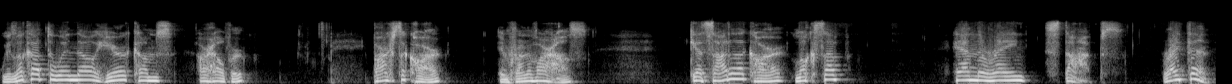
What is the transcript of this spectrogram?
we look out the window, here comes our helper, parks the car in front of our house, gets out of the car, looks up, and the rain stops right then.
